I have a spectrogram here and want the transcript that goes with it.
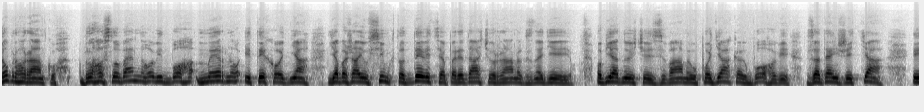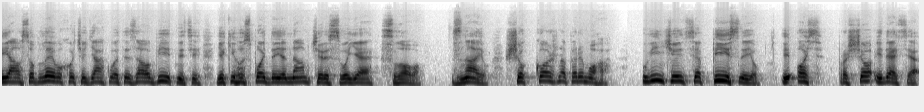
Доброго ранку, благословенного від Бога, мирного і тихого дня. Я бажаю всім, хто дивиться передачу ранок з надією, об'єднуючись з вами у подяках Богові за день життя. І я особливо хочу дякувати за обітниці, які Господь дає нам через своє слово. Знаю, що кожна перемога увінчується піснею. І ось про що йдеться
